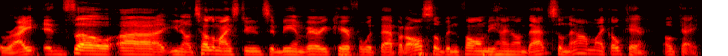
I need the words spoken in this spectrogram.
Right. And so, uh, you know, telling my students and being very careful with that, but also been falling behind on that. So now I'm like, okay, okay.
